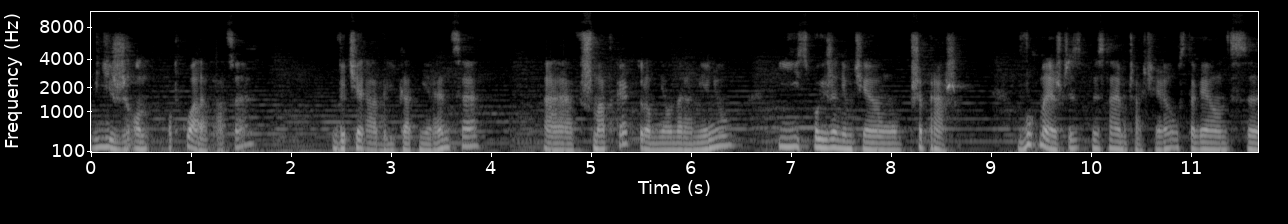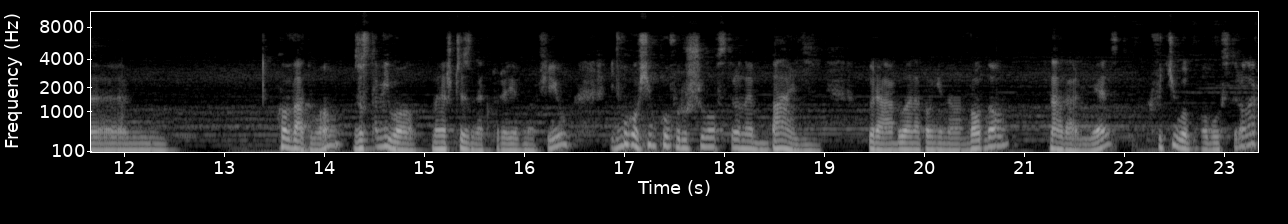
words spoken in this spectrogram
Widzisz, że on odkłada tacę, wyciera delikatnie ręce e, w szmatkę, którą miał na ramieniu i spojrzeniem cię przeprasza. Dwóch mężczyzn w tym samym czasie, ustawiając kowadło, zostawiło mężczyznę, który je wnosił i dwóch osiłków ruszyło w stronę bali, która była napełniona wodą, nadal jest, chwyciło po obu stronach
